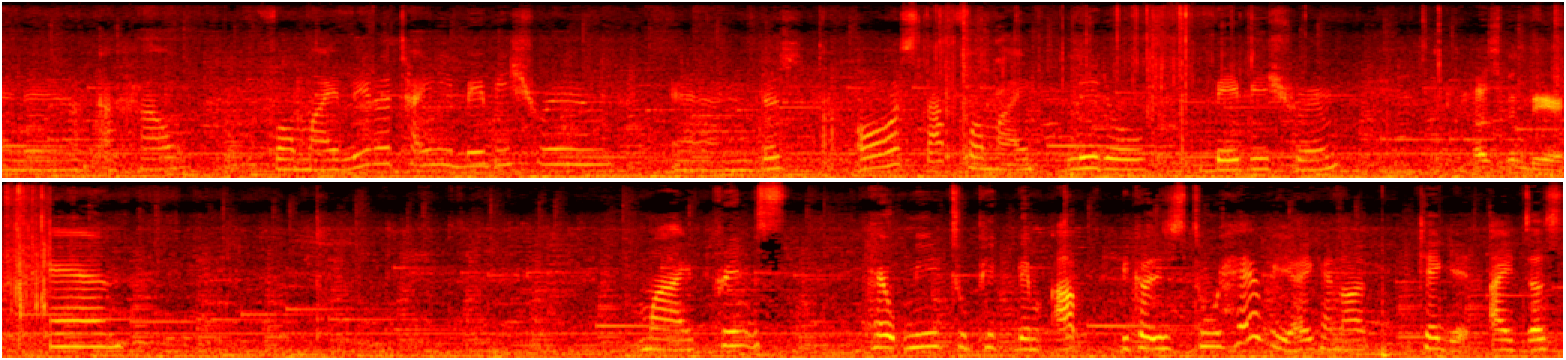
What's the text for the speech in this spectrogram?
and then a house for my little tiny baby shrimp and this all stuff for my little baby shrimp Husband beer. and my prince helped me to pick them up because it's too heavy. I cannot take it. I just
